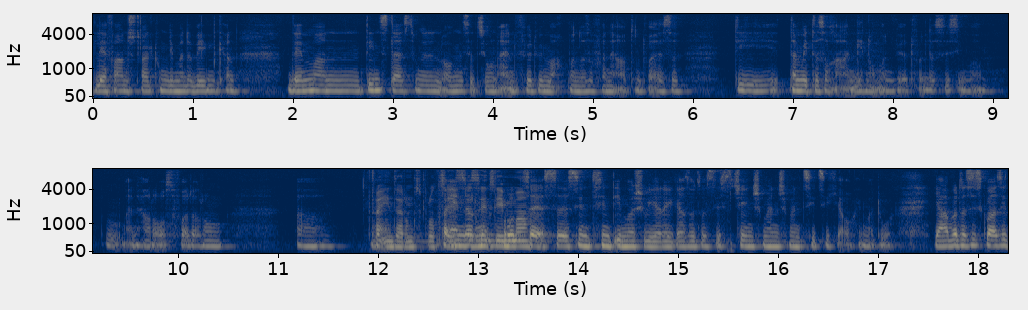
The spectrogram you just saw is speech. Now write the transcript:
Lehrveranstaltung, die man erwähnen kann. Wenn man Dienstleistungen in Organisationen einführt, wie macht man das auf eine Art und Weise, die, damit das auch angenommen wird, weil das ist immer eine Herausforderung. Äh, Veränderungsprozesse, Veränderungsprozesse sind, immer, sind, sind, immer schwierig. Also das ist Change Management zieht sich auch immer durch. Ja, aber das ist quasi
